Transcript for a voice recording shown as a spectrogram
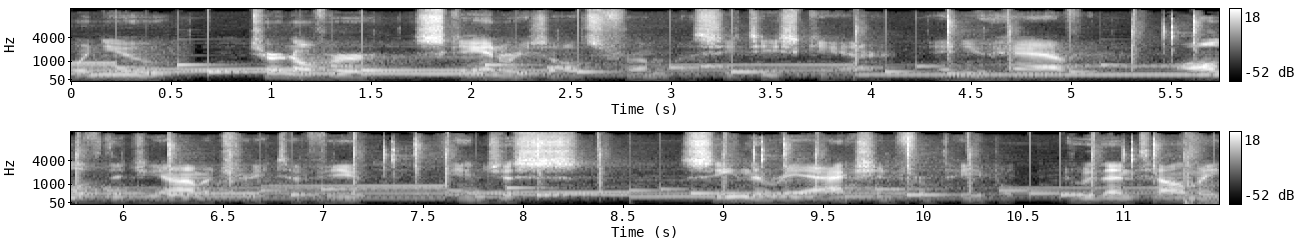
When you turn over scan results from a CT scanner and you have all of the geometry to view and just seeing the reaction from people who then tell me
